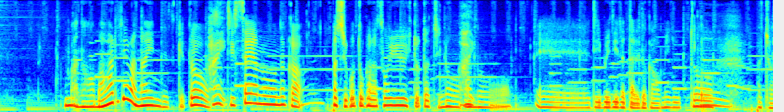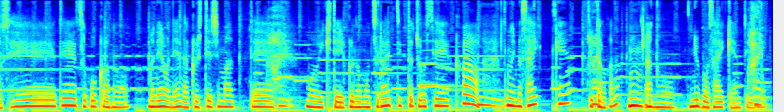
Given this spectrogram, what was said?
まあ、あの周りではないんですけど、はい。実際あのなんかやっぱ仕事からそういう人たちの,、はい。あのえー DVD だったりとかを見ると、うん。やっぱ女性ですごくあの胸をねなくしてしまって、はい。もう生きていくのも辛いって言った女性が、うん。その今再建って言ったのかな、うん、あの乳房再建っていうの、はい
